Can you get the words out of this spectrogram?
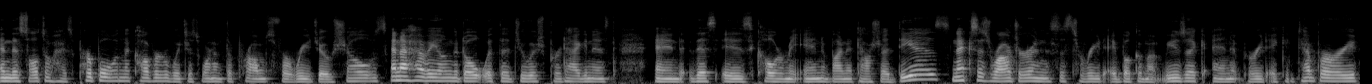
and this also has purple on the cover, which is one of the prompts for Read Yo Shelves. And I have a young adult with a Jewish protagonist, and this is Color Me In by Natasha Diaz. Next is Roger, and this is to read a book about music and read a contemporary,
